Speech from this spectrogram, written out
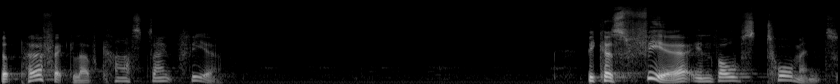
but perfect love casts out fear. Because fear involves torment.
